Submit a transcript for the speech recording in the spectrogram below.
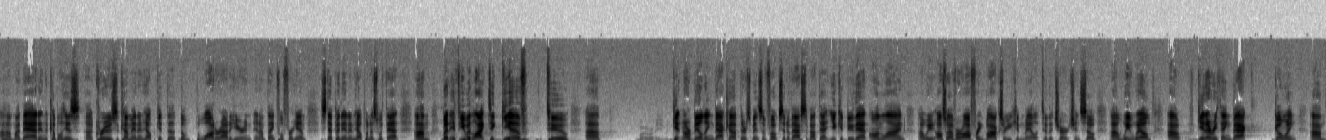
uh, my dad and a couple of his uh, crews to come in and help get the, the, the water out of here. And, and, I'm thankful for him stepping in and helping us with that. Um, but if you would like to give to uh, getting our building back up, there's been some folks that have asked about that. You could do that online. Uh, we also have our offering box, or you can mail it to the church. And so uh, we will uh, get everything back going. Um,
